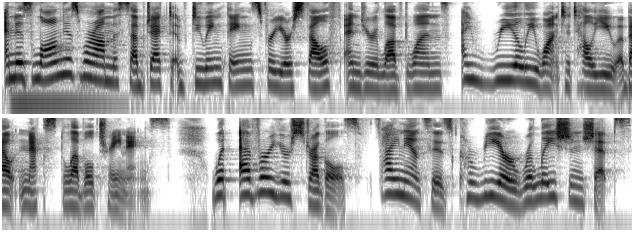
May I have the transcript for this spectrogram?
And as long as we're on the subject of doing things for yourself and your loved ones, I really want to tell you about next level trainings. Whatever your struggles, finances, career, relationships,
